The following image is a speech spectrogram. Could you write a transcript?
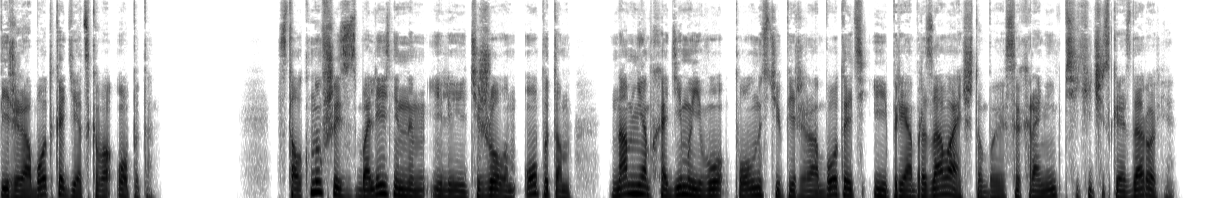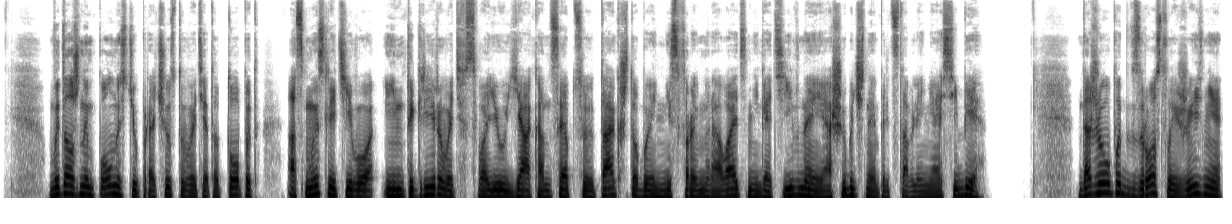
Переработка детского опыта. Столкнувшись с болезненным или тяжелым опытом, нам необходимо его полностью переработать и преобразовать, чтобы сохранить психическое здоровье. Вы должны полностью прочувствовать этот опыт, осмыслить его и интегрировать в свою «я-концепцию» так, чтобы не сформировать негативное и ошибочное представление о себе. Даже опыт взрослой жизни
